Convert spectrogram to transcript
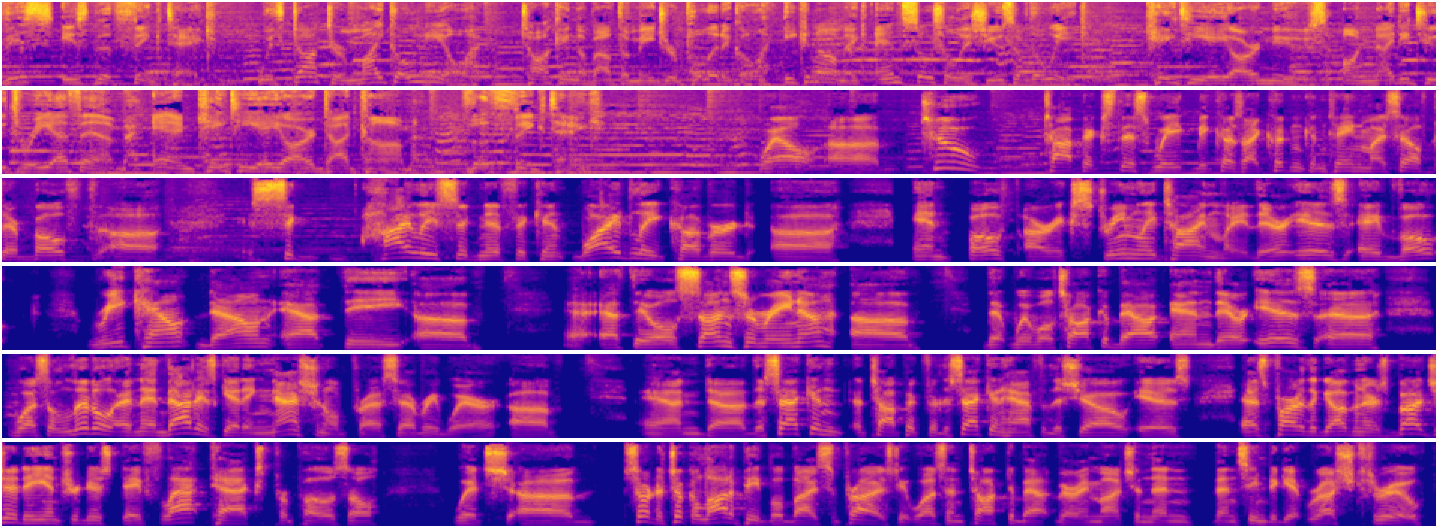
This is The Think Tank with Dr. Mike O'Neill, talking about the major political, economic, and social issues of the week. KTAR News on 923 FM and KTAR.com. The Think Tank. Well, uh, two topics this week because I couldn't contain myself. They're both uh, sig- highly significant, widely covered, uh, and both are extremely timely. There is a vote recount down at the uh, at the old Suns Arena uh, that we will talk about, and there is uh, was a little, and then that is getting national press everywhere. Uh, and uh, the second topic for the second half of the show is as part of the governor's budget, he introduced a flat tax proposal, which uh, sort of took a lot of people by surprise. It wasn't talked about very much, and then then seemed to get rushed through.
